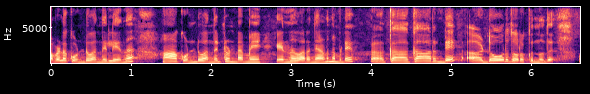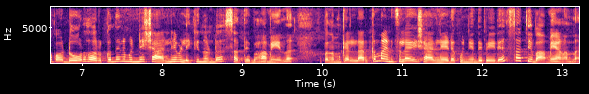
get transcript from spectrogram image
അവളെ കൊണ്ടുവന്നില്ലേന്ന് ആ കൊണ്ടുവന്നിട്ടുണ്ടമ്മേ എന്ന് പറഞ്ഞാണ് നമ്മുടെ കാറിന്റെ ഡോറ് തുറക്കുന്നത്. അപ്പോൾ ഡോറ് തുറക്കുന്നതിന് മുന്നേ ശാലിനി വിളിക്കുന്നുണ്ട് സത്യഭാമയെന്ന് അപ്പോൾ നമുക്ക് എല്ലാവർക്കും മനസ്സിലായി ശാലിനിയുടെ കുഞ്ഞിന്റെ പേര് സത്യഭാമയാണെന്ന്.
